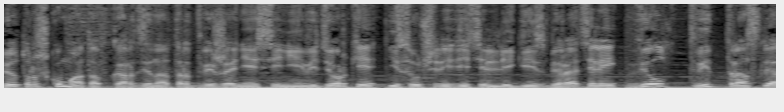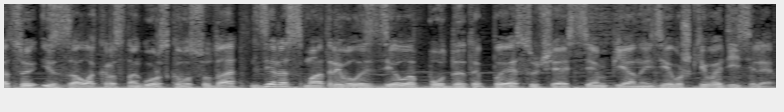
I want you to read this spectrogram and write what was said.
Петр Шкуматов, координатор движения «Синие ведерки» и соучредитель Лиги избирателей, вел твит-трансляцию из зала Красногорского суда, где рассматривалось дело по ДТП с участием пьяной девушки-водителя.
